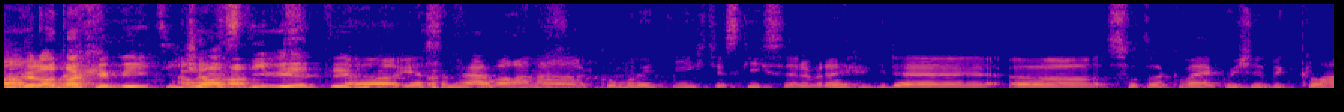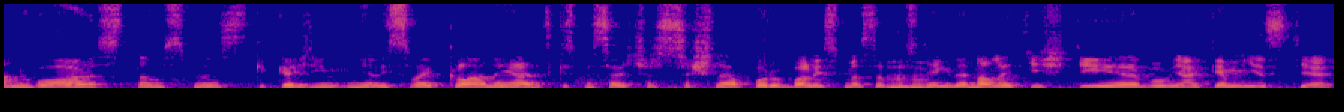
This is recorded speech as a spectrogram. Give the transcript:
Byla ta chybějící část té věty. Uh, já jsem hrávala na komunitních českých serverech, kde uh, jsou to takové jako, že by clan wars, tam jsme každý měli svoje klany a vždycky jsme se večer sešli a porubali jsme se prostě Mhm. někde na letišti nebo v nějakém městě.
